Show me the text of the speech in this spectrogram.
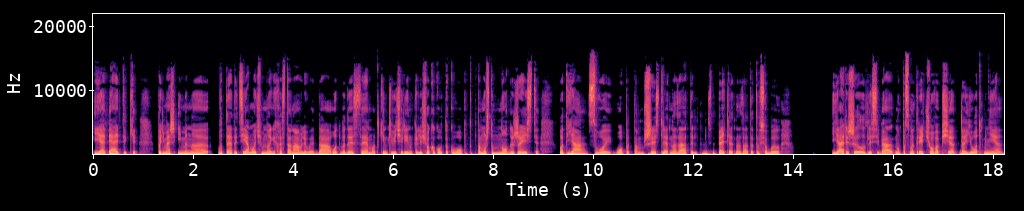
И опять-таки, понимаешь, именно вот эта тема очень многих останавливает, да, от БДСМ, от кинки-вечеринок или еще какого-то такого опыта, потому что много жести. Вот я свой опыт там 6 лет назад или, там, не знаю, 5 лет назад это все было, я решила для себя, ну, посмотреть, что вообще дает мне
